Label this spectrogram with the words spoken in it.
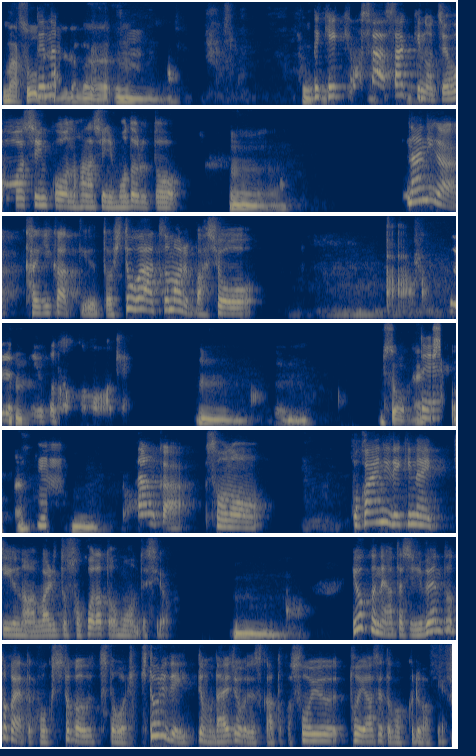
まあそうだよね。だから、うん。で、結局さ、さっきの地方振興の話に戻ると、うん。何が鍵かっていうと、人が集まる場所を作るっていうことだと思うわけ。うん。うん。そうね。でそうね。うん。なんか、その、都会にできないっていうのは割とそこだと思うんですよ。うん。よくね、私イベントとかやって告知とか打つと、一人で行っても大丈夫ですかとか、そういう問い合わせとか来るわけ。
